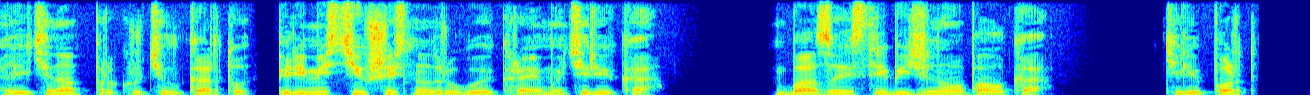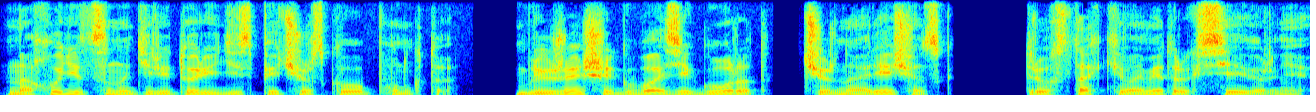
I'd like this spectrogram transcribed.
Лейтенант прокрутил карту, переместившись на другой край материка. База истребительного полка. Телепорт находится на территории диспетчерского пункта. Ближайший к базе город Чернореченск в 300 километрах севернее.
